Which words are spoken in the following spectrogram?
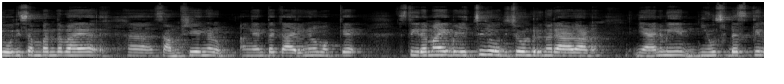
ജോലി സംബന്ധമായ സംശയങ്ങളും അങ്ങനത്തെ കാര്യങ്ങളുമൊക്കെ സ്ഥിരമായി വിളിച്ചു ചോദിച്ചുകൊണ്ടിരുന്ന ഒരാളാണ്. ഞാനും ഈ ന്യൂസ് ഡെസ്കിൽ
